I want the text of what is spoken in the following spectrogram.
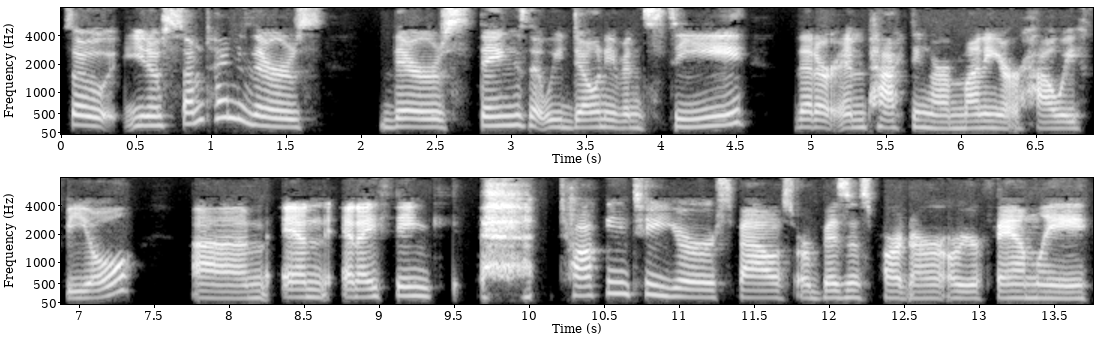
So, you know, sometimes there's, there's things that we don't even see that are impacting our money or how we feel. Um, and and I think talking to your spouse or business partner or your family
